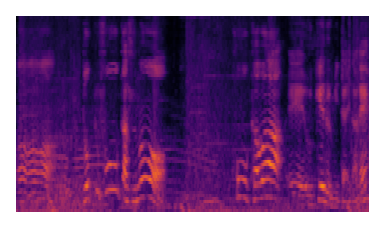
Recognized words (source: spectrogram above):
うんうんドッグフォーカスの効果は、えー、受けるみたいだね。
